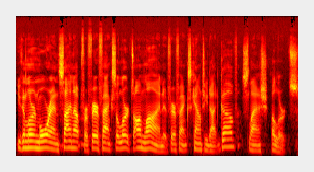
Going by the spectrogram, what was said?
You can learn more and sign up for Fairfax Alerts online at fairfaxcounty.gov/alerts.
